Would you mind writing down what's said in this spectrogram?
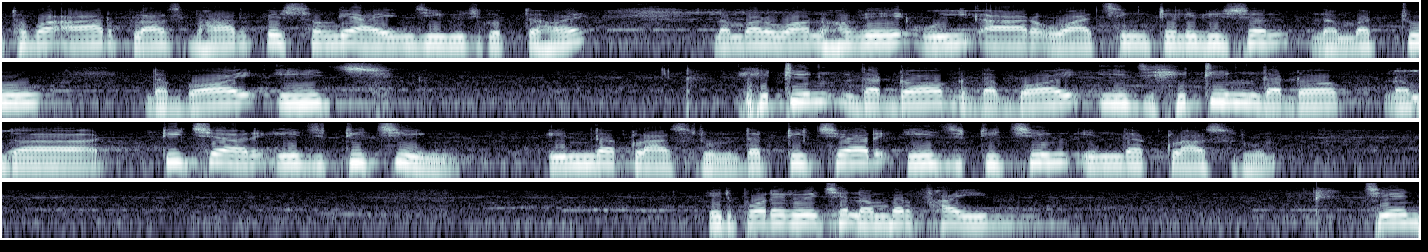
অথবা আর প্লাস ভার্পের সঙ্গে আইএনজি ইউজ করতে হয়। নাম্বার ওয়ান হবে we are watching television number two the boy is hitting the dog the boy is hitting the dog the teacher is teaching. In the classroom. The teacher is teaching in the classroom. এরপরে রয়েছে number five change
